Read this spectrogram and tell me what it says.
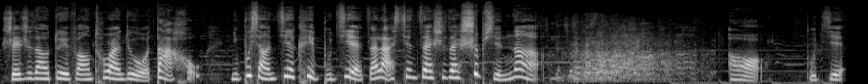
谁知道对方突然对我大吼：“你不想借可以不借，咱俩现在是在视频呢。”哦，不借。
